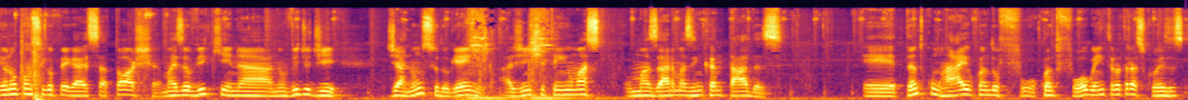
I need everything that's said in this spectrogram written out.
Eu não consigo pegar essa tocha, mas eu vi que na, no vídeo de, de anúncio do game, a gente tem umas, umas armas encantadas. É, tanto com raio quanto, quanto fogo, entre outras coisas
